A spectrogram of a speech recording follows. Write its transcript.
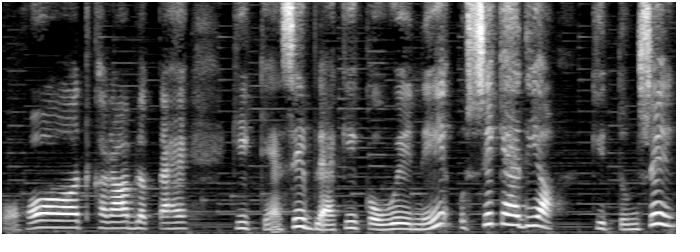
बहुत खराब लगता है। कि कैसे ब्लैकी कौवे ने उससे कह दिया कि तुमसे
